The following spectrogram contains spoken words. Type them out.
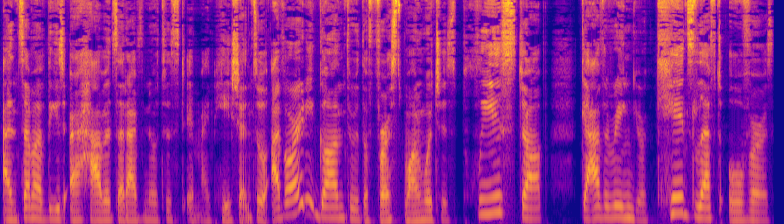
and some of these are habits that I've noticed in my patients. So I've already gone through the first one, which is please stop gathering your kids' leftovers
